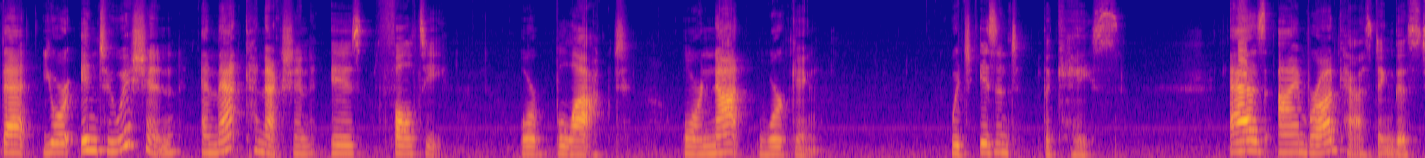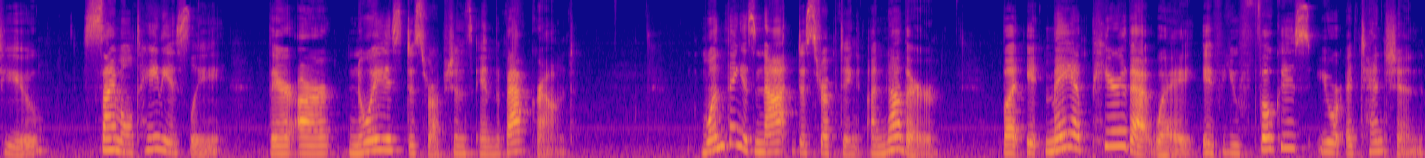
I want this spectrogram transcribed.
that your intuition and that connection is faulty or blocked or not working, which isn't the case. As I'm broadcasting this to you, simultaneously, there are noise disruptions in the background. One thing is not disrupting another, but it may appear that way if you focus your attention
